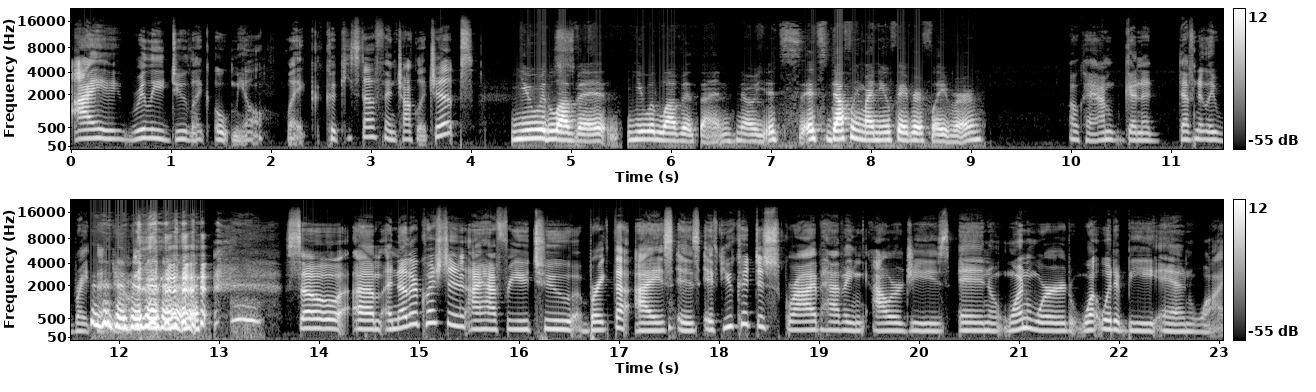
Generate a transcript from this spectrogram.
I really do like oatmeal, like cookie stuff and chocolate chips. You would love it. You would love it then. No, it's it's definitely my new favorite flavor. Okay, I'm going to definitely write that down. so, um, another question I have for you to break the ice is if you could describe having allergies in one word, what would it be and why?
